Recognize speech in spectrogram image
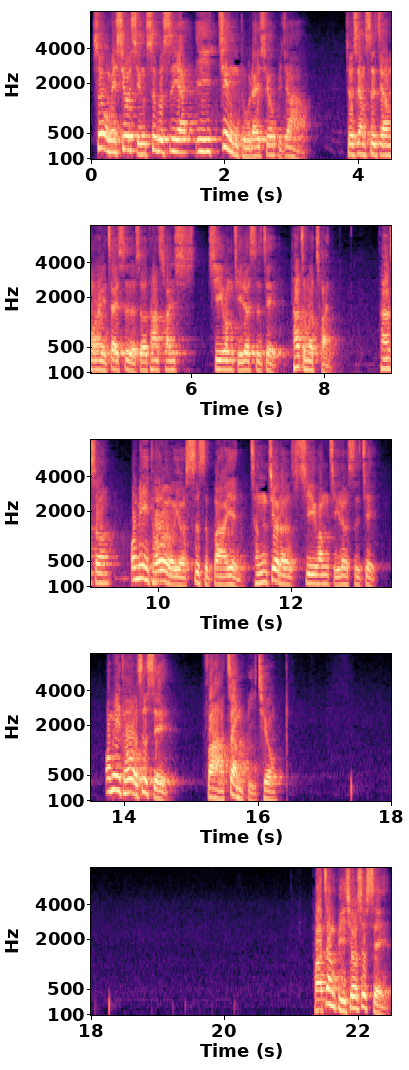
所以，我们修行是不是要依净土来修比较好？就像释迦牟尼在世的时候，他传西方极乐世界，他怎么传？他说。阿弥陀佛有四十八愿，成就了西方极乐世界。阿弥陀佛是谁？法藏比丘。法藏比丘是谁？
